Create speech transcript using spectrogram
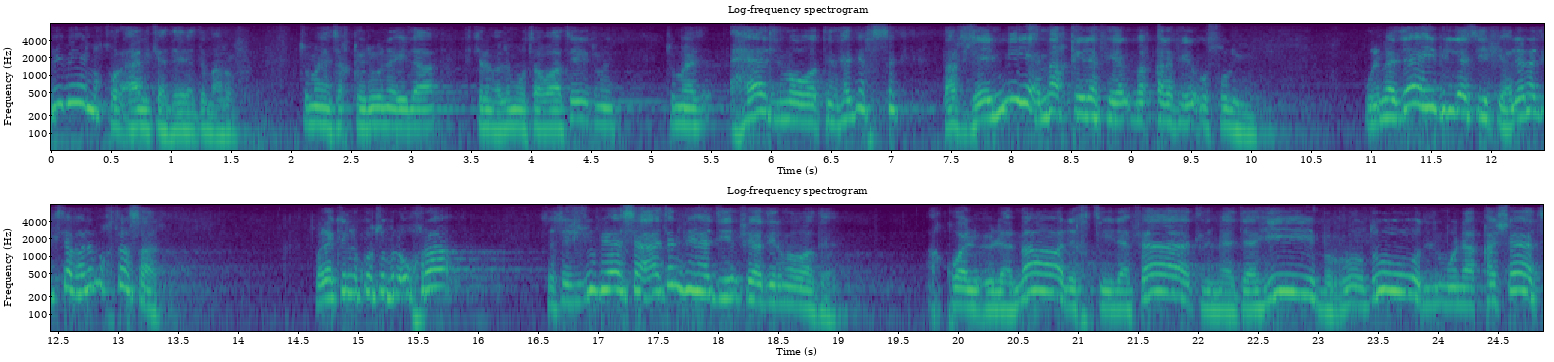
ببين القرآن كذا هذا معروف. ثم ينتقلون إلى الكلام على المتواتر ثم هذه المواطن هذه خصك تعرف جميع ما قيل فيها ما قال فيها الأصوليون. والمذاهب التي فيها لأن هذا الكتاب هذا مختصر. ولكن الكتب الأخرى ستجد فيها ساعة في هذه في هذه المواضيع. أقوال العلماء الاختلافات المذاهب الردود المناقشات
